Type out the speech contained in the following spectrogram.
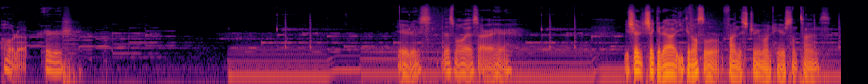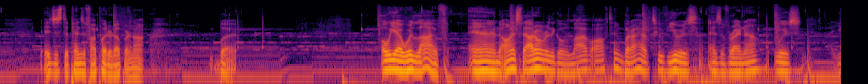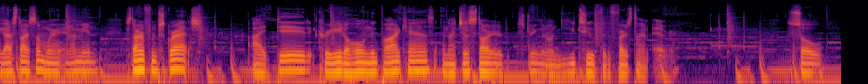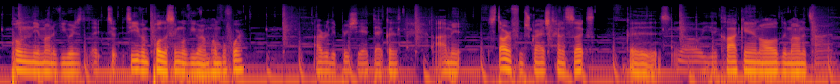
Hold up here it is. Here it is. That's my website right here. Be sure to check it out. You can also find the stream on here sometimes. It just depends if I put it up or not. But oh yeah, we're live. And honestly, I don't really go live often, but I have two viewers as of right now, which you got to start somewhere. And I mean, starting from scratch, I did create a whole new podcast and I just started streaming on YouTube for the first time ever. So, pulling the amount of viewers uh, to, to even pull a single viewer, I'm humble for. I really appreciate that because I mean, starting from scratch kind of sucks because you know you clock in all the amount of time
